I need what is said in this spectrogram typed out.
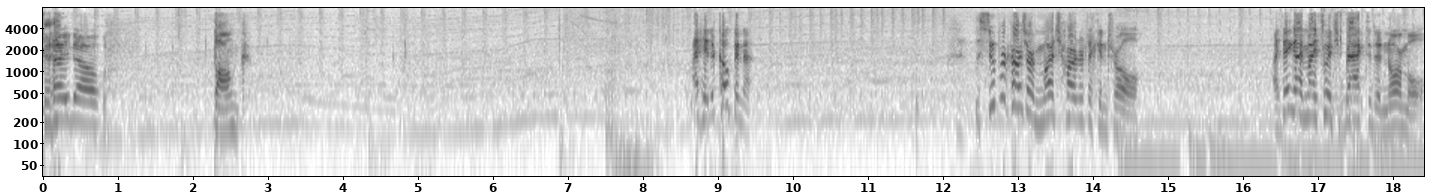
I know. Bonk. I hit a coconut. The supercars are much harder to control. I think I might switch back to the normal.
